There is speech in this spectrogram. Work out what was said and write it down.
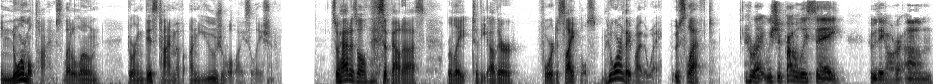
in normal times, let alone during this time of unusual isolation. So, how does all this about us relate to the other four disciples? Who are they, by the way? Who's left? Right. We should probably say who they are, um,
